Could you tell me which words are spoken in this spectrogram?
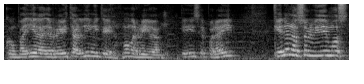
compañera de revista Al Límite, vamos arriba, que dice por ahí, que no nos olvidemos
